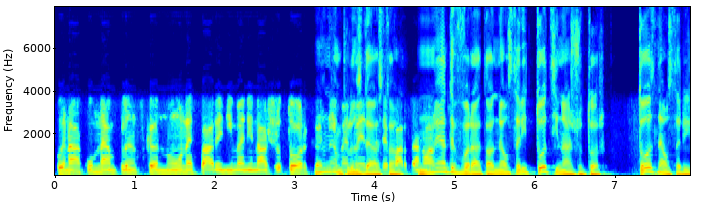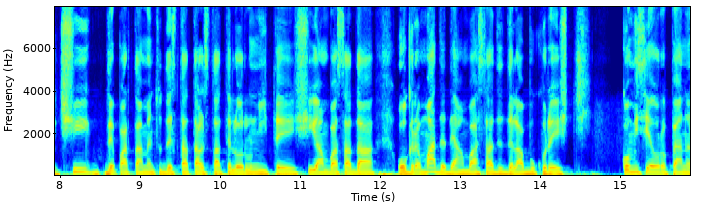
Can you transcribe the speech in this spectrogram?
Până acum ne-am plâns că nu ne sare nimeni în ajutor, că nu ne-am nimeni plâns nu de este asta. de partea noastră. Nu e adevărat. Ne-au sărit toți în ajutor. Toți ne-au sărit. Și Departamentul de Stat al Statelor Unite, și ambasada, o grămadă de ambasade de la București, Comisia Europeană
